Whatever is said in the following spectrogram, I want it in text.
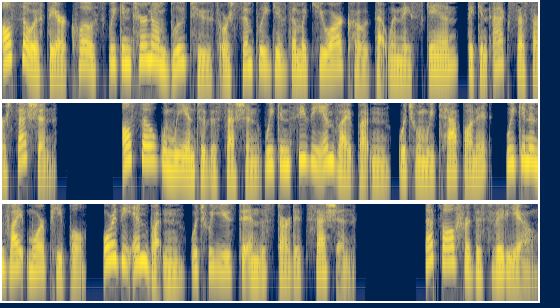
Also, if they are close, we can turn on Bluetooth or simply give them a QR code that when they scan, they can access our session. Also, when we enter the session, we can see the invite button, which when we tap on it, we can invite more people, or the end button, which we use to end the started session. That's all for this video.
